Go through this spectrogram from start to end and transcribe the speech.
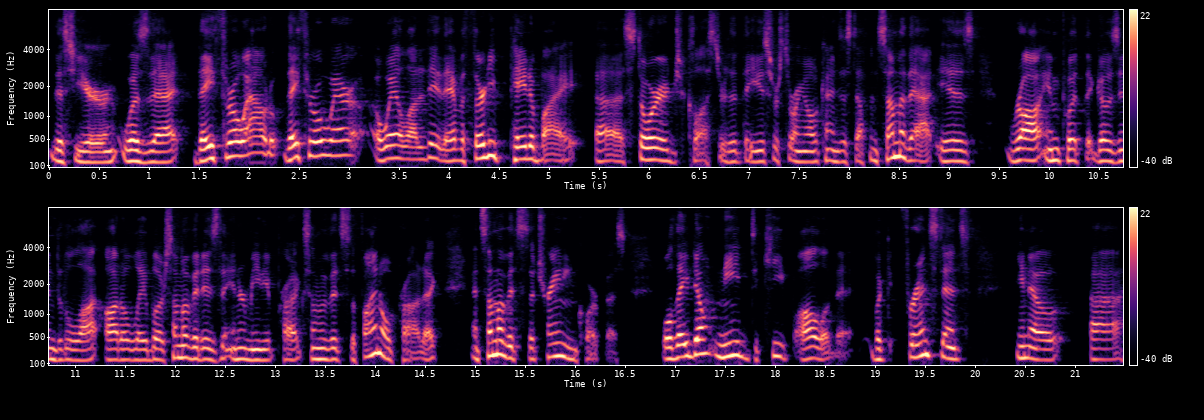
this year was that they throw out they throw away, away a lot of data. They have a 30 petabyte uh, storage cluster that they use for storing all kinds of stuff, and some of that is raw input that goes into the auto labeler. Some of it is the intermediate product, some of it's the final product, and some of it's the training corpus. Well, they don't need to keep all of it. But for instance, you know, uh,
